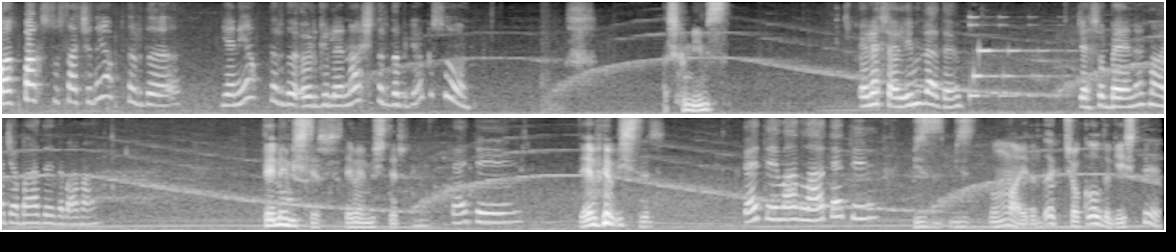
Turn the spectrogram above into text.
Bak bak su saçını yaptırdı. Yeni yaptırdı. Örgülerini açtırdı biliyor musun? Aşkım iyi misin? Öyle söyleyeyim dedim. Cesur beğenir mi acaba dedi bana. Dememiştir. Dememiştir. Dedi. Dememiştir. Dedi vallahi dedi. Biz biz onunla ayrıldık. Çok oldu geçti.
